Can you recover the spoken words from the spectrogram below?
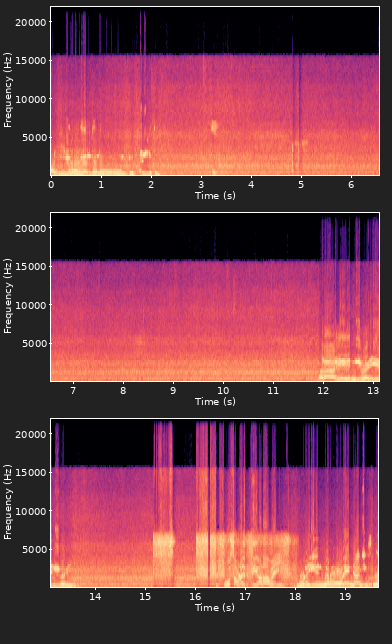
അയ്യോ ഇതെന്തോന്ന് ഊമ്പി കഴിയുന്നു എടാ അളിയ എൽ വഴി എൽ വഴി. ബോസ് അവിടെ എത്തിയാടാ അവൻ. ഇവിടെ എന്റെ മോനെ നൈസ്.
